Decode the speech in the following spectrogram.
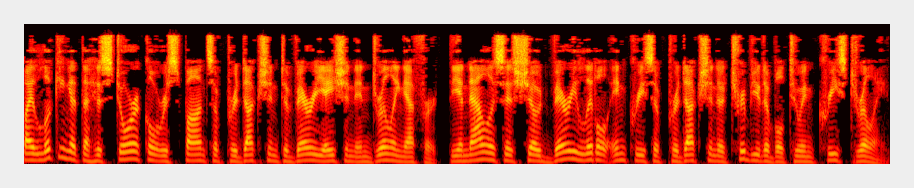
By looking at the historical response of production to variation in drilling effort, the analysis showed very little increase of production attributable to increased drilling.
